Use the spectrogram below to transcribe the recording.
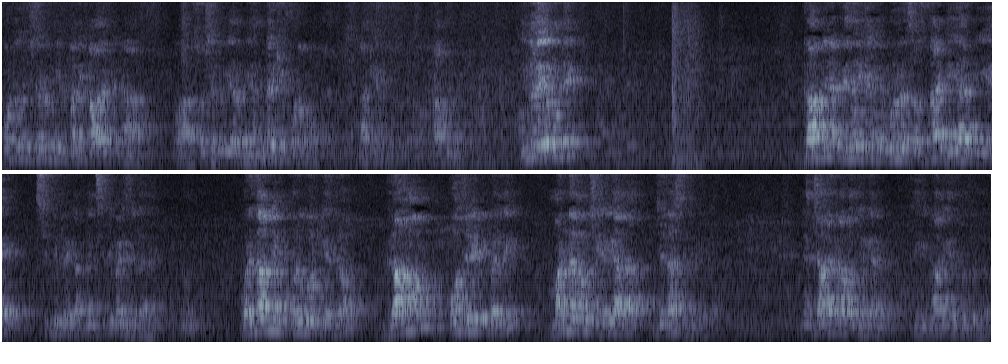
ఫోటో చూశారు మీకు మళ్ళీ కావాలంటే నా సోషల్ మీడియాలో మీ అందరికీ ఫోటోలు పంపుతాను. నాకేం ప్రాబ్లం లేదు. ఇందులో ఏముంది? గ్రామీణ పేదరిక నిర్మూలన సంస్థ డిఆర్డిఏ సిద్దిపేట. నేను సిద్దిపేట జిల్లాది. వరిధాన్యం కొనుగోలు కేంద్రం గ్రామం పోతిరెడ్డిపల్లి మండలం చేరియాల జిల్లా సిద్దిపేట. నేను చాలా గ్రామాలు తిరిగాను ఈ నాలుగైదు రోజుల్లో.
